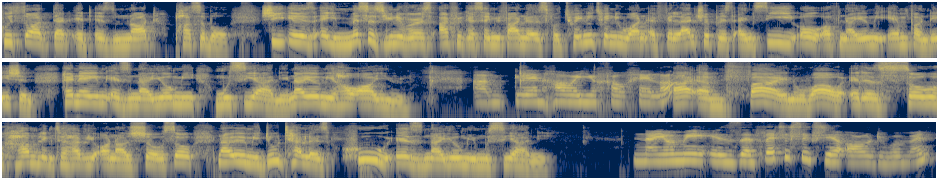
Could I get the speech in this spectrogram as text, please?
who thought that it is not possible. She is a Mrs. Universe Africa semifinalist for 2021, a philanthropist and CEO of Naomi M Foundation. Her name is Naomi Mosiane. Naomi, how are you? I'm good, and how are you, Kgauhelo? I am fine. Wow, it is so humbling to have you on our show. So, Naomi, do tell us who is Naomi Mosiane? Naomi is a 36 year old woman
